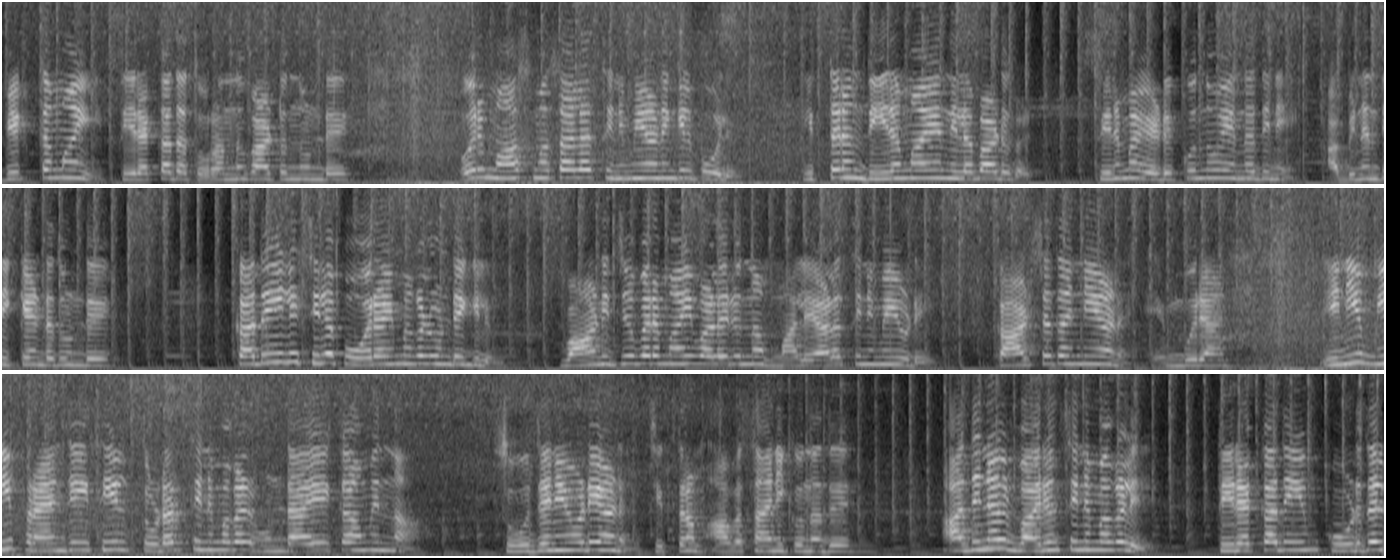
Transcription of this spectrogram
വ്യക്തമായി തിരക്കഥ തുറന്നുകാട്ടുന്നുണ്ട് ഒരു മാസ് മസാല സിനിമയാണെങ്കിൽ പോലും ഇത്തരം ധീരമായ നിലപാടുകൾ സിനിമ എടുക്കുന്നു എന്നതിനെ അഭിനന്ദിക്കേണ്ടതുണ്ട്. കഥയിലെ ചില പോരായ്മകളുണ്ടെങ്കിലും വാണിജ്യപരമായി വളരുന്ന മലയാള സിനിമയുടെ കാഴ്ച തന്നെയാണ് എമ്പുരാൻ. ഇനിയും ഈ ഫ്രാഞ്ചൈസിയിൽ തുടർ സിനിമകൾ ഉണ്ടായേക്കാമെന്ന സൂചനയോടെയാണ് ചിത്രം അവസാനിക്കുന്നത്. അതിനാൽ വരും സിനിമകളിൽ തിരക്കഥയും കൂടുതൽ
